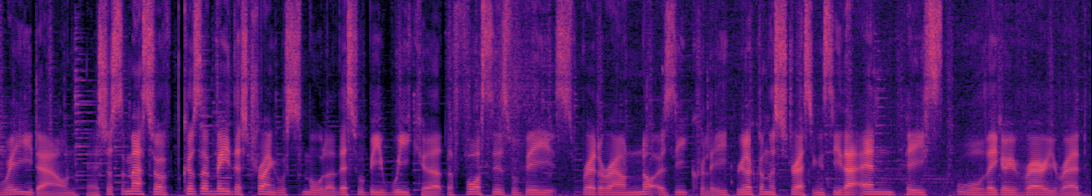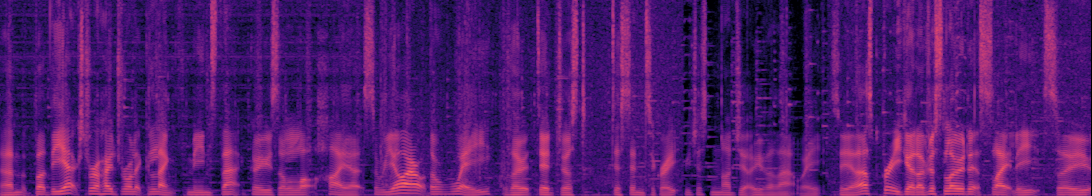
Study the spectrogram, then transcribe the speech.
way down. Yeah, it's just a matter of, because I've made this triangle smaller, this will be weaker. The forces will be spread around not as equally. If we look on the stress, you can see that end piece, oh, they go very red. Um, but the extra hydraulic length means that goes a lot higher. So we are out the way, although it did just disintegrate. We just nudge it over that way. So yeah, that's pretty good. I've just lowered it slightly. So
